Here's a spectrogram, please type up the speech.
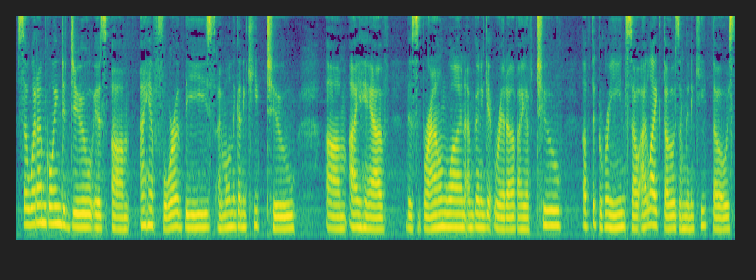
So what I'm going to do is um, I have four of these. I'm only going to keep two. Um, I have this brown one I'm going to get rid of. I have two of the green, so I like those. I'm going to keep those.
